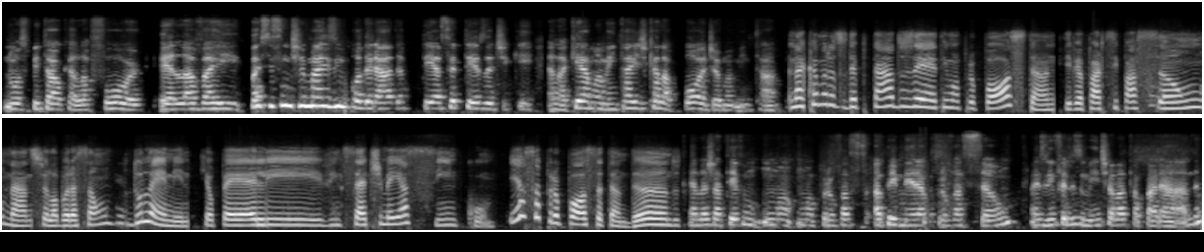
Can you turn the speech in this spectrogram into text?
no hospital que ela for, ela vai, vai se sentir mais empoderada, ter a certeza de que ela quer amamentar e de que ela pode amamentar. Na Câmara dos Deputados é, tem uma proposta, teve a participação na sua elaboração do Leme, que é o PL 2765. E essa proposta está andando? Ela já teve uma, uma aprovação, a primeira aprovação, mas infelizmente ela está parada.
